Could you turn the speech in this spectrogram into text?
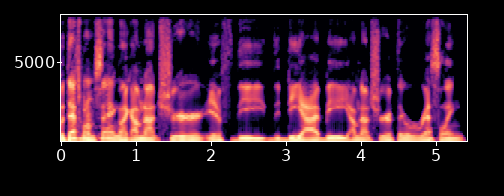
But that's what I'm saying. Like I'm not sure if the the DIB, I'm not sure if they were wrestling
